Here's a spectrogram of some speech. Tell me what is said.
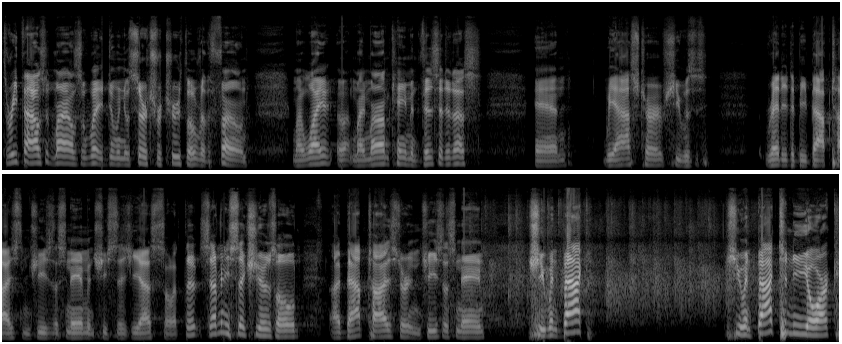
3,000 miles away, doing a search for truth over the phone my wife, uh, my mom came and visited us, and we asked her if she was ready to be baptized in Jesus' name, and she says yes. So at 76 years old, I baptized her in Jesus' name. She went back. She went back to New York.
